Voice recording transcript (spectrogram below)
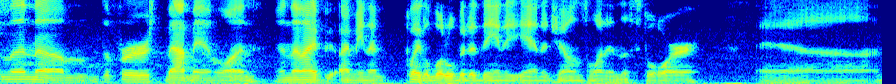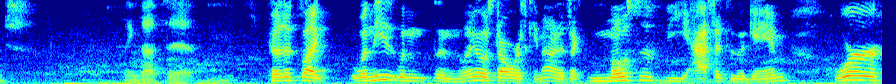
and then um, the first Batman one, and then I, I mean, I played a little bit of the Indiana Jones one in the store, and I think that's it. Because it's like when these when the Lego Star Wars came out, it's like most of the assets in the game were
